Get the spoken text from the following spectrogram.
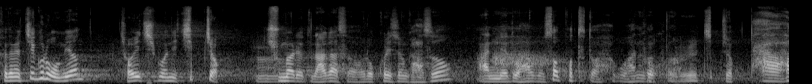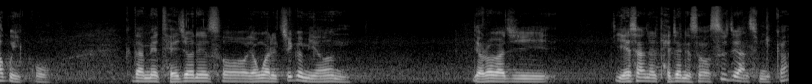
그다음에 찍으러 오면 저희 직원이 직접 주말에도 나가서 로케이션 가서 안내도 하고 support도 하고 하는 것들을 직접 다 하고 있고. 그 다음에 대전에서 영화를 찍으면 여러 가지 예산을 대전에서 쓰지 않습니까?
